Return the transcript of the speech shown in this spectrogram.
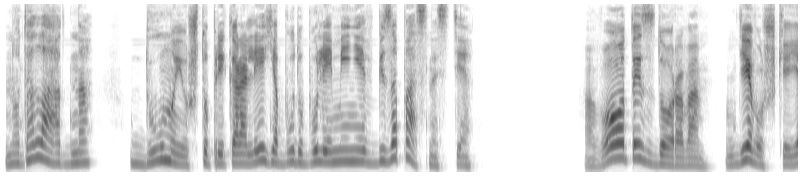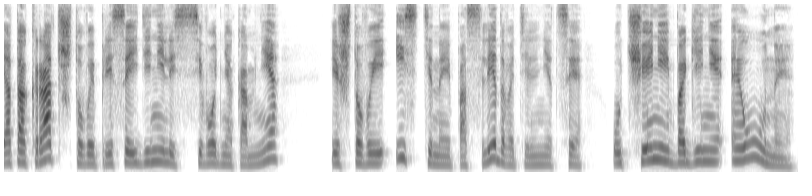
Но да ладно. Думаю, что при короле я буду более-менее в безопасности». «Вот и здорово. Девушки, я так рад, что вы присоединились сегодня ко мне и что вы истинные последовательницы учений богини Эуны».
